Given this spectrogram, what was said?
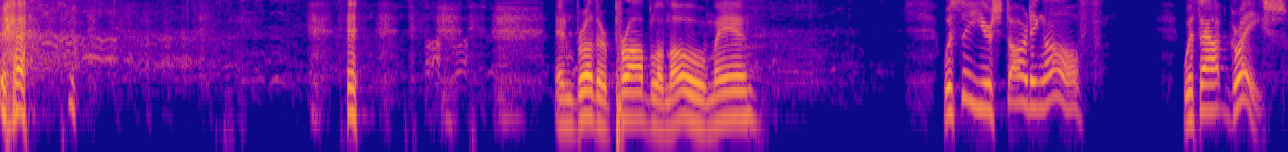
and Brother Problem. Oh, man. Well, see, you're starting off without grace.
